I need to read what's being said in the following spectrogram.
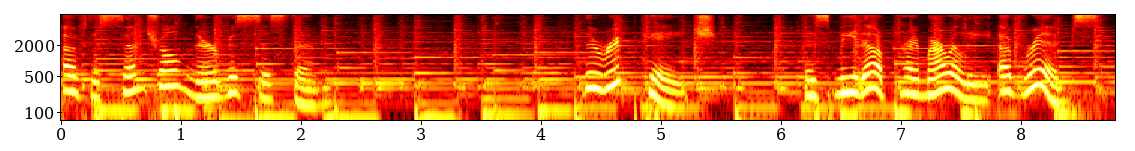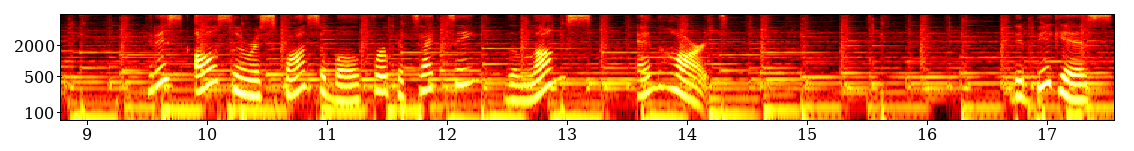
of the central nervous system. The rib cage is made up primarily of ribs. It is also responsible for protecting the lungs and heart. The biggest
